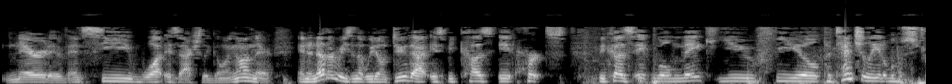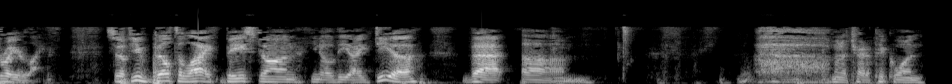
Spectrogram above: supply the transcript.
narrative and see what is actually going on there. And another reason that we don't do that is because it hurts. Because it will make you feel, potentially it will destroy your life. So if you've built a life based on, you know, the idea that, um, I'm going to try to pick one.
